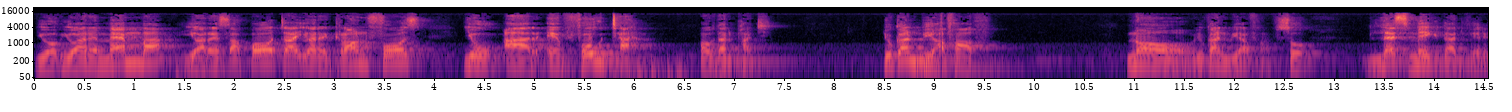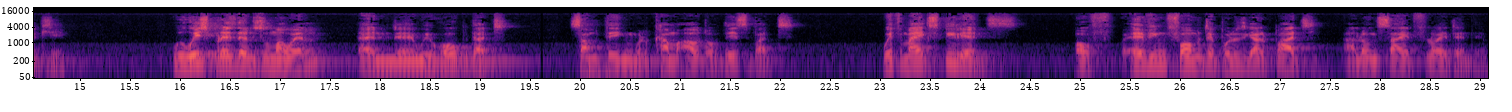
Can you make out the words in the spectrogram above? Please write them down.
You, you are a member, you are a supporter, you are a ground force, you are a voter of that party. You can't be half half. No, you can't be half half. So let's make that very clear. We wish President Zuma well, and uh, we hope that something will come out of this. But with my experience of having formed a political party alongside Floyd and them,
